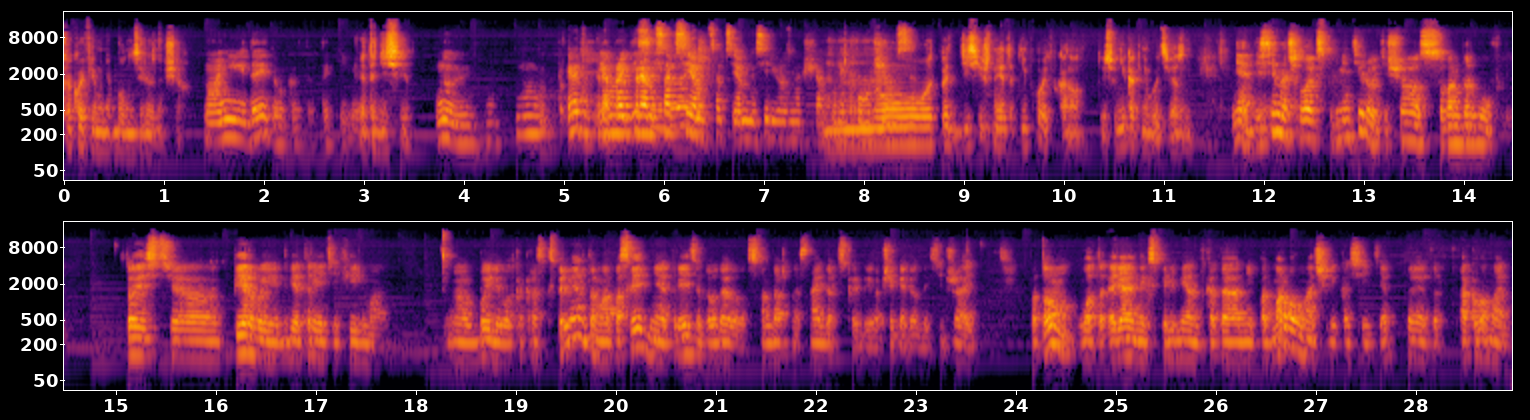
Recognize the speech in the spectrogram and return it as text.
Какой фильм у них был на серьезных щах? Ну, они и до этого как-то такие. Это DC. Ну, ну это прям, прям совсем, совсем на серьезных щах у них получился. Ну, вот DC-шный этот не входит в канал. То есть он никак не будет связан. Нет, DC начала экспериментировать еще с Вандервуфли. То есть э, первые две трети фильма э, были вот как раз экспериментом, а последняя треть это вот эта вот стандартная снайдерская, да и вообще говёный CGI. Потом вот реальный эксперимент, когда они под Марвел начали косить, это этот Аквамен.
